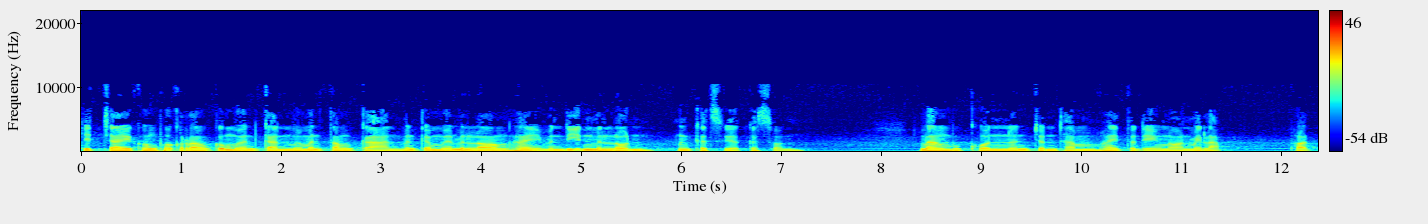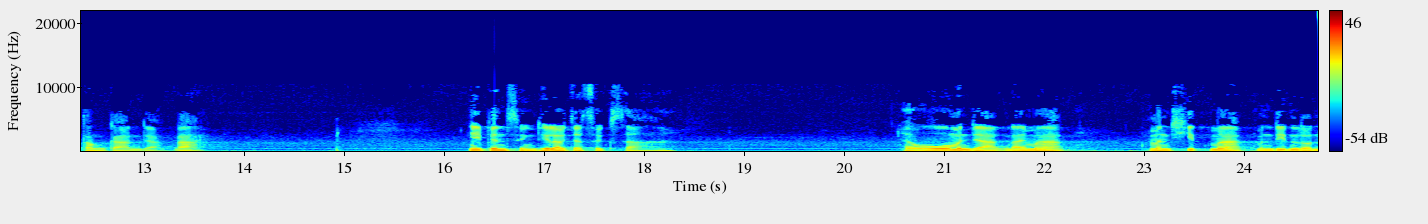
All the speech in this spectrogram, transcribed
จิตใจของพวกเราก็เหมือนกันเมื่อมันต้องการ มันก็เหมือนมันร้องไห้ มันดิ้นมันลน มันกระเสือกกระสน บางบุคคลนั้นจนทำให้ตนเองนอนไม่หลับ เพราะต้องการอยากได้ นี่เป็นสิ่งที่เราจะศึกษาโอ้มันอยากได้มาก มันคิดมาก มันดิ้นรน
